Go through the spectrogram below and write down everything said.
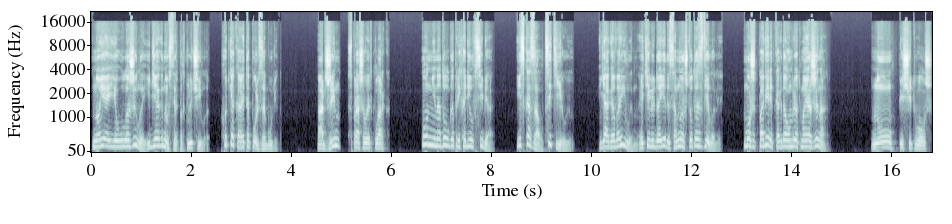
но я ее уложила и диагностер подключила. Хоть какая-то польза будет. А Джин, спрашивает Кларк, он ненадолго приходил в себя и сказал, цитирую, «Я говорил им, эти людоеды со мной что-то сделали. Может, поверят, когда умрет моя жена?» «Ну», – пищит Волш,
